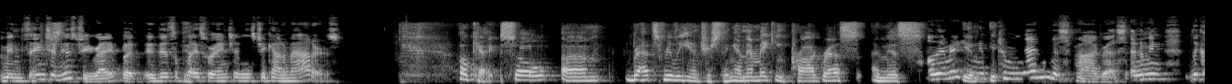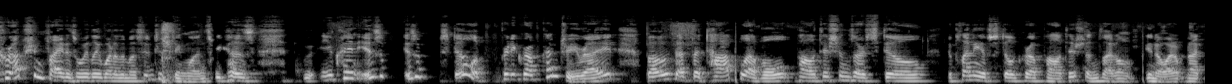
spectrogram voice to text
I mean, it's ancient history, right? But it is a place yeah. where ancient history kind of matters. Okay, so um, that's really interesting, and they're making progress in this. Oh, they're making in, tremendous progress, and I mean, the corruption fight is really one of the most interesting ones because Ukraine is is a, still a pretty corrupt country, right? Both at the top level, politicians are still there are plenty of still corrupt politicians. I don't, you know, I'm not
